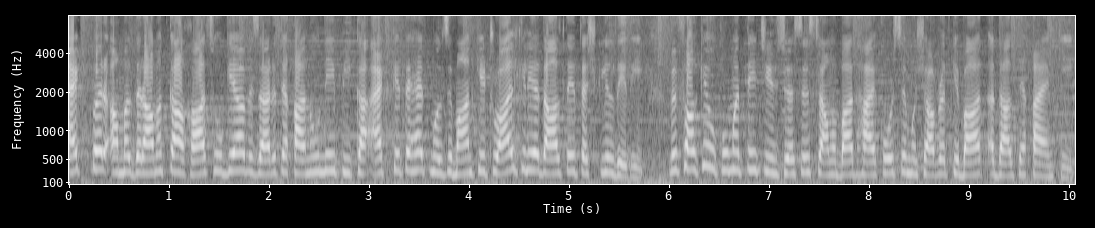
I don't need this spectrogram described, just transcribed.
एक्ट पर अमल दरामद का आगाज़ हो गया। वजारत कानून ने पीका एक्ट के तहत मुलजमान के ट्रायल के लिए अदालतें तश्कील दे दी। विफाकी हुकूमत ने chief justice Islamabad high court से मुशावरत के बाद अदालतें कायम की।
